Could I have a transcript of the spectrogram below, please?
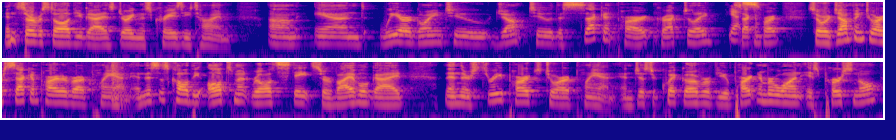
in service to all of you guys during this crazy time. Um, and we are going to jump to the second part, correct, Julie? Yes. Second part. So we're jumping to our second part of our plan, and this is called the Ultimate Real Estate Survival Guide. Then there's three parts to our plan, and just a quick overview. Part number one is personal.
